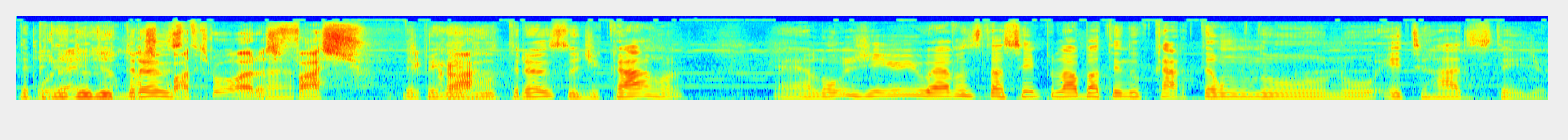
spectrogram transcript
Dependendo aí, do umas trânsito. quatro horas, É. fácil. De Dependendo do trânsito de carro, né? É longinho e o Evans tá sempre lá batendo cartão no, no Etihad Stadium.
